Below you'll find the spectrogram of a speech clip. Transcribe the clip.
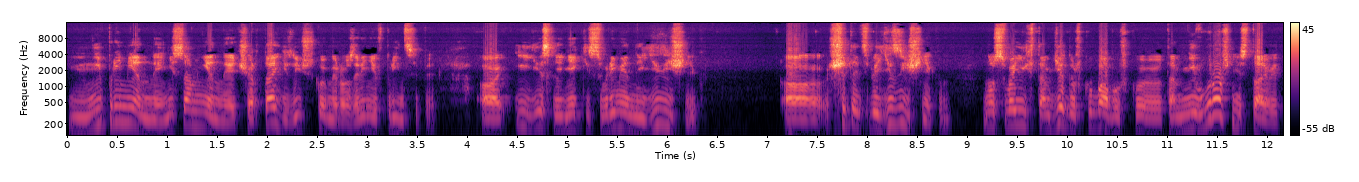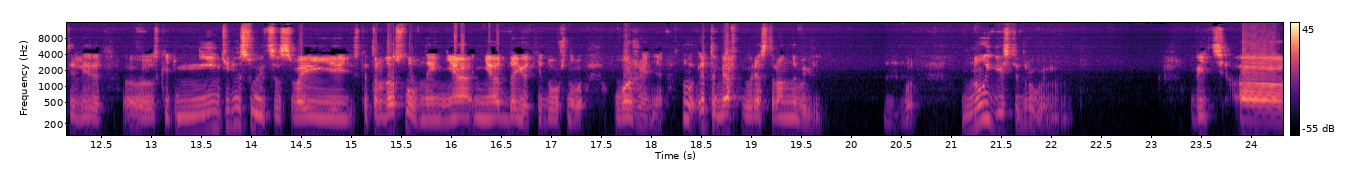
непременная, несомненная черта языческого мировоззрения в принципе. И если некий современный язычник считает себя язычником, но своих там дедушку, бабушку э, там ни в грош не ставит или э, сказать, не интересуется своей сказать, родословной, не, не отдает ей должного уважения. Ну, это, мягко говоря, странно выглядит. Угу. Вот. Но есть и другой момент. Ведь э,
